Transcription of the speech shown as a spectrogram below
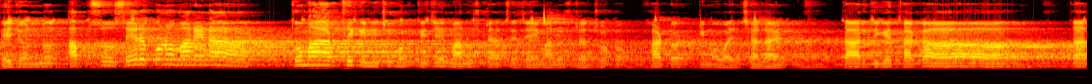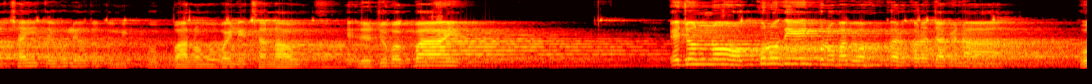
এজন্য আফসোসের কোনো মানে না। তোমার থেকে নিচুবর্তী যে মানুষটা আছে যে মানুষটা ছোট, খাটো একটি মোবাইল চালায়, তার দিকে থাকা, তার চাইতে হলেও তো তুমি খুব ভালো মোবাইলে চালাও। যুবক ভাই, এজন্য কোনোদিন কোনোভাবে অহংকার করা যাবে না। ও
